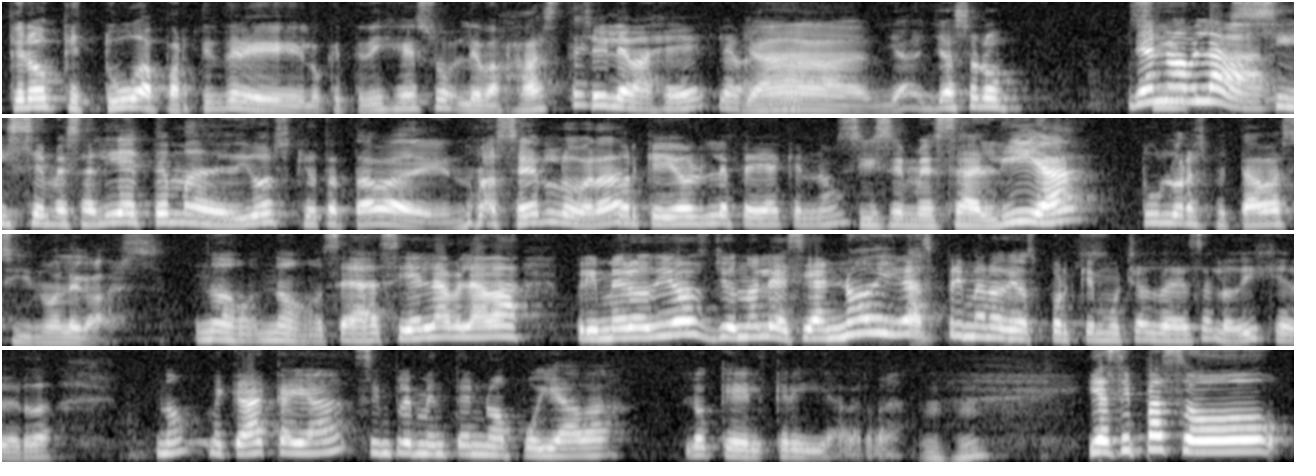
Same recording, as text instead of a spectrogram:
creo que tú, a partir de lo que te dije eso, le bajaste. Sí, le bajé, le bajé. Ya, ya, ya solo ya no hablaba. Si se me salía el tema de Dios, que yo trataba de no hacerlo, ¿verdad? Porque yo le pedía que no. Si se me salía, tú lo respetabas y no alegabas. No, no, o sea, si él hablaba primero Dios, yo no le decía, no digas primero Dios, porque muchas veces se lo dije, ¿verdad? No, me quedaba callada, simplemente no apoyaba lo que él creía, ¿verdad? Y así pasó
